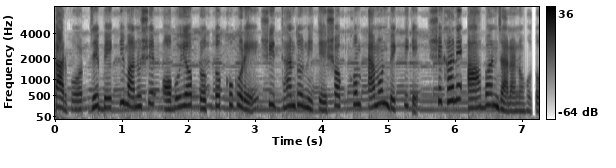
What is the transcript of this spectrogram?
তারপর যে ব্যক্তি মানুষের অবয়ব প্রত্যক্ষ করে সিদ্ধান্ত নিতে সক্ষম এমন ব্যক্তিকে সেখানে আহ্বান জানানো হতো।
